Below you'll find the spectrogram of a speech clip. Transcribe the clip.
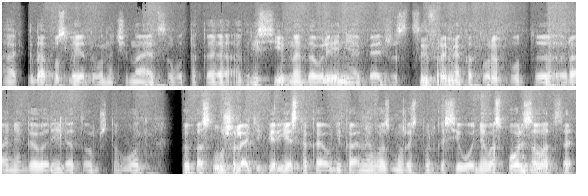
а когда после этого начинается вот такое агрессивное давление, опять же, с цифрами, о которых вот э, ранее говорили о том, что вот вы послушали, а теперь есть такая уникальная возможность только сегодня воспользоваться,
